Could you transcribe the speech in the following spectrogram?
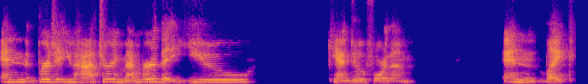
And Bridget, you have to remember that you can't do it for them. And like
